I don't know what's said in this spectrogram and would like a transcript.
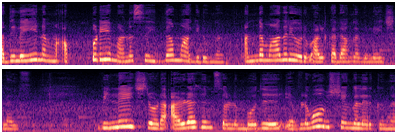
அதுலேயே நம்ம அப்படியே மனசு இதமாகிடுங்க. அந்த மாதிரி ஒரு வாழ்க்கை தாங்க வில்லேஜ் லைஃப் வில்லேஜோட அழகுன்னு சொல்லும்போது எவ்வளவோ விஷயங்கள் இருக்குங்க.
